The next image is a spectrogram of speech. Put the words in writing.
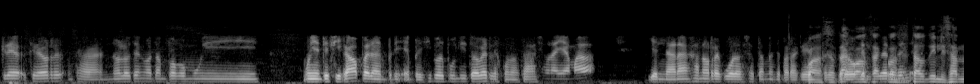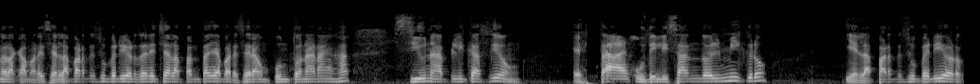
creo, creo re- o sea, no lo tengo tampoco muy muy identificado, pero en, pri- en principio el puntito verde es cuando estás haciendo una llamada y el naranja no recuerdo exactamente para qué. Cuando, se pero está, creo cuando está- cuando se está utilizando la cámara. Dice, en la parte superior derecha de la pantalla aparecerá un punto naranja si una aplicación está Ah, utilizando el micro y en la parte superior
